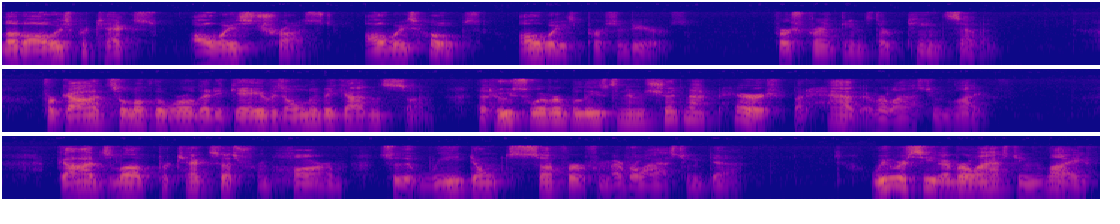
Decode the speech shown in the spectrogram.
Love always protects, always trusts, always hopes, always perseveres. 1 Corinthians 13 7. For God so loved the world that he gave his only begotten Son, that whosoever believes in him should not perish, but have everlasting life. God's love protects us from harm so that we don't suffer from everlasting death. We receive everlasting life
